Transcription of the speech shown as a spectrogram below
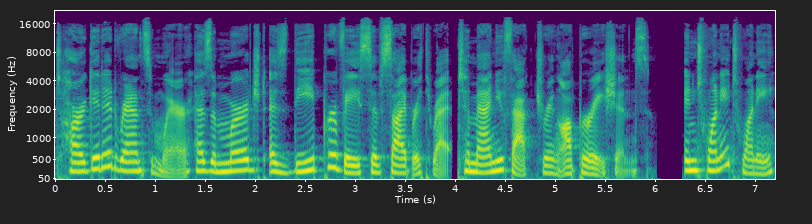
Targeted ransomware has emerged as the pervasive cyber threat to manufacturing operations. In 2020,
